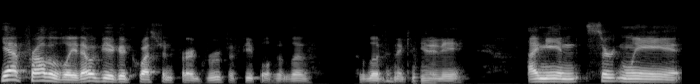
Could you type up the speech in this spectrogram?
Yeah, probably. That would be a good question for a group of people who live who live in the community. I mean, certainly,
